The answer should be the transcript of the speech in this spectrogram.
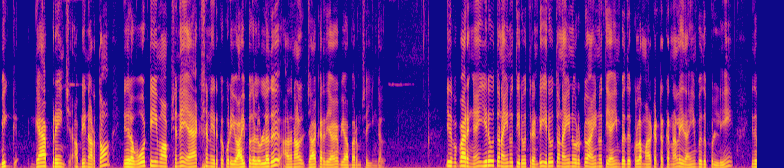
பிக் கேப் ரேஞ்ச் அப்படின்னு அர்த்தம். இதில் ஓடிஎம் ஆப்ஷனே ஆக்ஷன் இருக்கக்கூடிய வாய்ப்புகள் உள்ளது. அதனால் ஜாக்கிரதையாக வியாபாரம் செய்யுங்கள். இது இப்போ பாருங்கள் இருபத்தொன்று ஐநூற்றி இருபத்தி ரெண்டு இருபத்தொன்று ஐநூறு டு ஐநூற்றி ஐம்பதுக்குள்ளே மார்க்கெட் இருக்கிறனால இது ஐம்பது புள்ளி. இது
